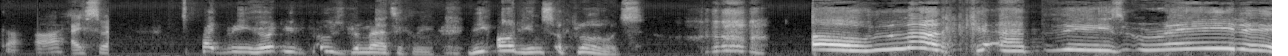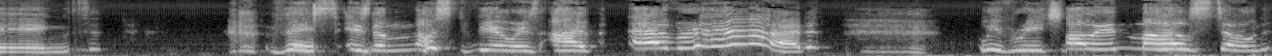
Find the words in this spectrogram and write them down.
Gosh. I swear. Despite being hurt, you pose dramatically. The audience applauds. Oh, look at these ratings! This is the most viewers I've ever had! We've reached a solid milestone!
